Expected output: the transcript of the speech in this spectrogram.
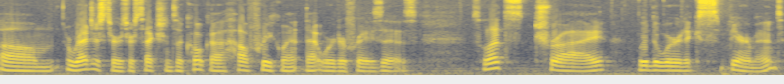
um, registers or sections of COCA how frequent that word or phrase is. So let's try with the word experiment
